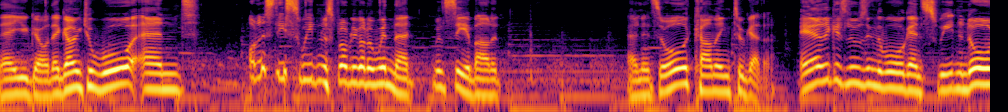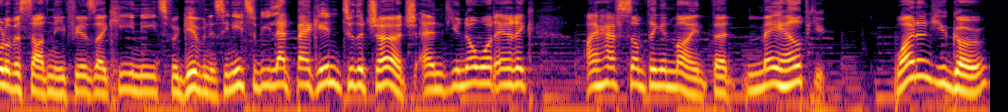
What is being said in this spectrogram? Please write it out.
There you go. They're going to war and honestly, Sweden is probably going to win that. We'll see about it. And it's all coming together. Eric is losing the war against Sweden and all of a sudden he feels like he needs forgiveness. He needs to be let back into the church. And you know what, Eric? I have something in mind that may help you. Why don't you go,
